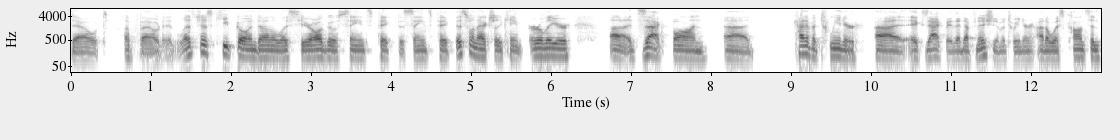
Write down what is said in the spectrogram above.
doubt about it. Let's just keep going down the list here. I'll go Saints pick to Saints pick. This one actually came earlier. Uh, it's Zack Baun, uh, kind of a tweener, uh, exactly the definition of a tweener out of Wisconsin.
